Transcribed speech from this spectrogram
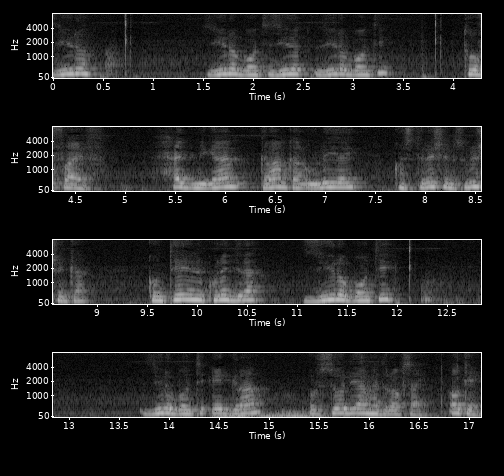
zero zero bonty zero zero bonty two five. Xajmigan garaamkan uu leeyahay concentration solutionka contain kuna jira zero bonty zero bonty gram of sodium hydroxide. Okay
